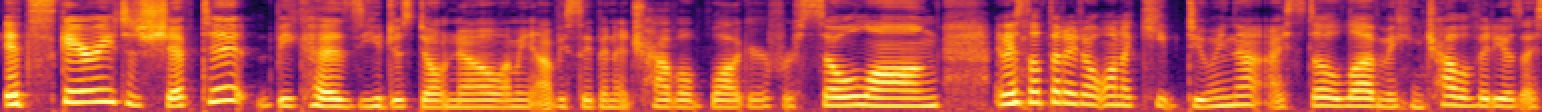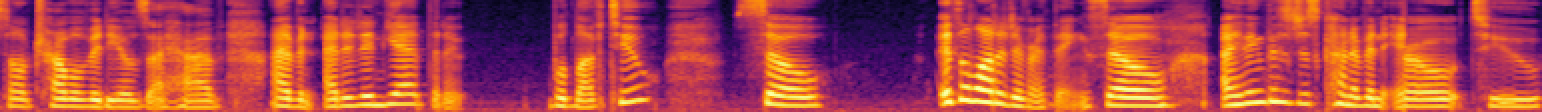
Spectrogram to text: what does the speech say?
it's scary to shift it because you just don't know. I mean, obviously, I've been a travel blogger for so long, and it's not that I don't want to keep doing that. I still love making travel videos. I still have travel videos I have I haven't edited yet that I would love to. So it's a lot of different things. So I think this is just kind of an intro to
